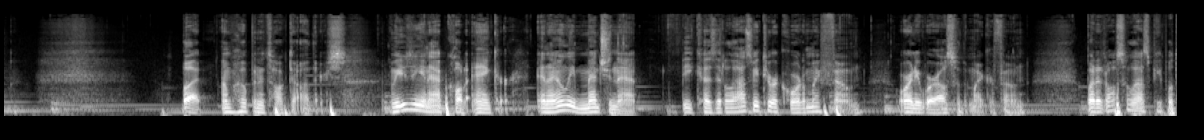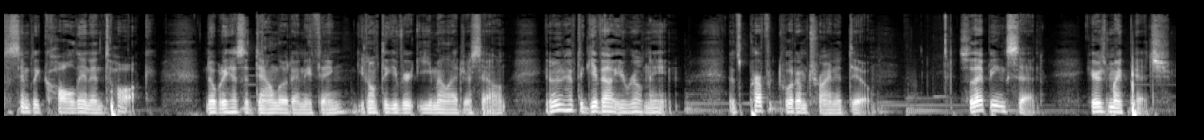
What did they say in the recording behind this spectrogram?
but I'm hoping to talk to others. I'm using an app called Anchor, and I only mention that because it allows me to record on my phone or anywhere else with a microphone, but it also allows people to simply call in and talk. Nobody has to download anything. You don't have to give your email address out. You don't even have to give out your real name. It's perfect what I'm trying to do. So, that being said, here's my pitch.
